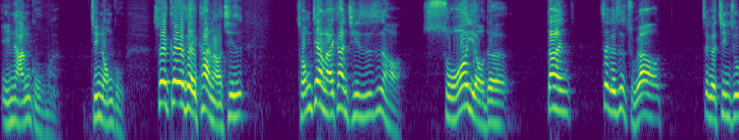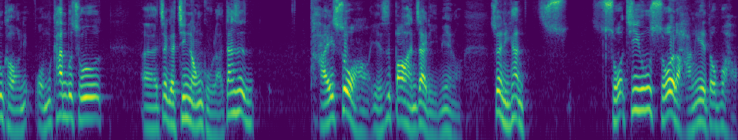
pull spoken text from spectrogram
银行股嘛，金融股，所以各位可以看哦，其实从这样来看，其实是哈所有的，当然这个是主要这个进出口，我们看不出呃这个金融股了，但是台塑哈也是包含在里面哦，所以你看所几乎所有的行业都不好，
